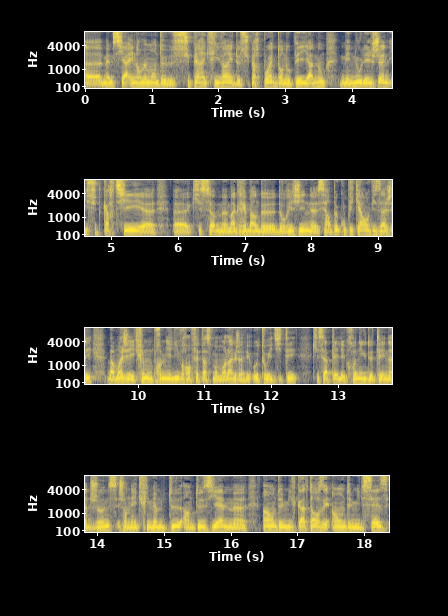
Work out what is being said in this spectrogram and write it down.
même s'il y a énormément de super écrivains et de super poètes dans nos pays à nous, mais nous, les jeunes issus de quartiers qui sommes maghrébins d'origine, c'est un peu compliqué à envisager. Bah moi, j'ai écrit mon premier livre en fait à ce moment-là que j'avais auto-édité, qui s'appelait Les Chroniques de Taina Jones. J'en ai écrit même deux, un deuxième, un en 2014 et un en 2016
